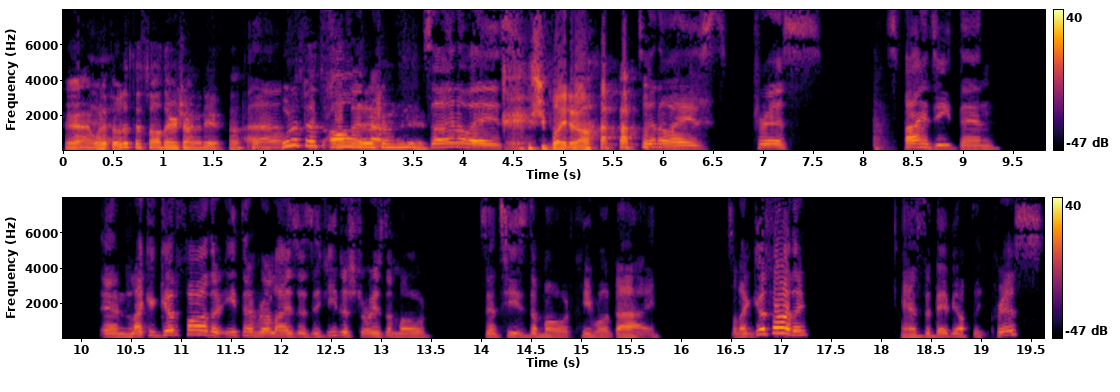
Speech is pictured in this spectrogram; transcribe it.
yeah. What if, what if that's all they're trying to do? Huh? Uh, what if that's she all played they it were up. trying to do? So, anyways, she played it off. so anyways, Chris finds Ethan, and like a good father, Ethan realizes if he destroys the mold, since he's the mold, he will die. So, like a good father, hands the baby off to Chris.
